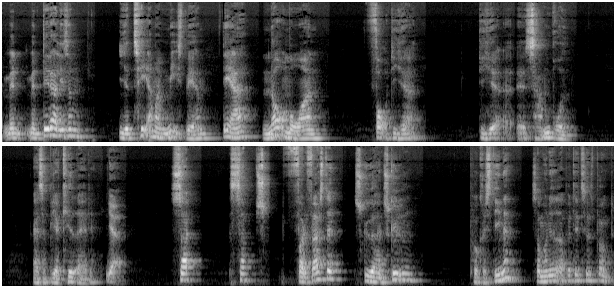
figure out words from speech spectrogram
men, men det der ligesom irriterer mig mest ved ham, det er, når moren får de her, de her øh, sammenbrud, altså bliver ked af det, ja, så, så for det første skyder han skylden på Christina, som hun hedder på det tidspunkt,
